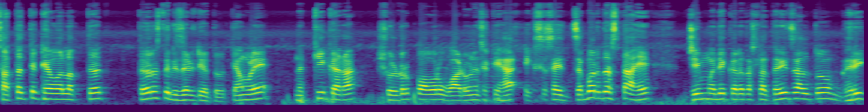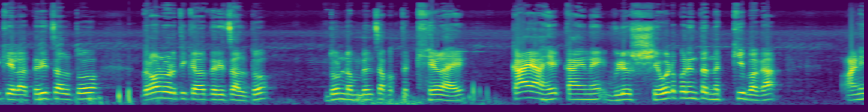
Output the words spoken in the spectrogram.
सातत्य ठेवावं लागतं तरच रिझल्ट येतो. त्यामुळे नक्की करा. शोल्डर पॉवर वाढवण्यासाठी हा एक्सरसाइज जबरदस्त आहे. जिममध्ये करत असला तरी चालतो घरी केला तरी चालतो ग्राउंडवरती केला तरी चालतो. दोन डंबेलचा फक्त खेळ आहे. काय आहे काय नाही व्हिडिओ शेवटपर्यंत नक्की बघा. आणि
